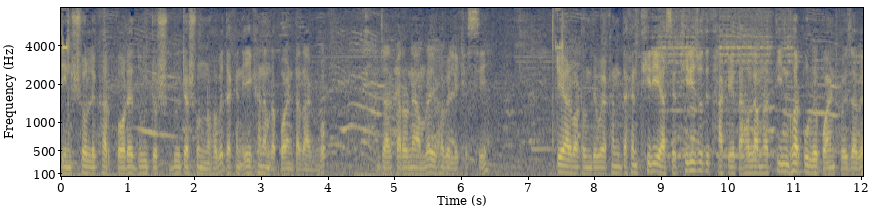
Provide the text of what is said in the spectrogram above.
তিনশো লেখার পরে দুইটো, দুইটা শূন্য হবে। দেখেন, এইখানে আমরা পয়েন্টটা রাখব। যার কারণে আমরা এইভাবে লিখেছি। টেয়ার বাটন দেবো। এখন দেখেন থ্রি আছে। থ্রি যদি থাকে, তাহলে আমরা তিন ঘর পূর্বে পয়েন্ট হয়ে যাবে,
